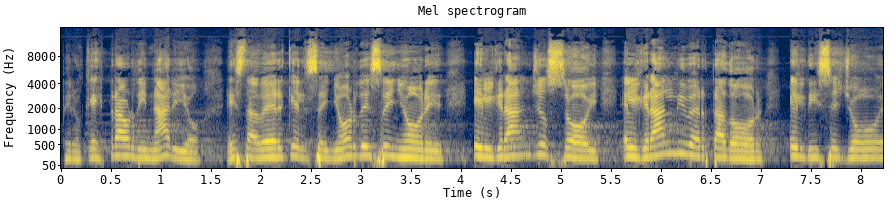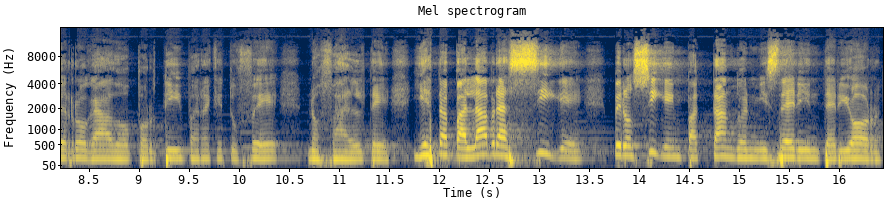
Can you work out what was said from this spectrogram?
Pero qué extraordinario es saber que el Señor de señores, el gran yo soy, el gran libertador, Él dice, yo he rogado por ti para que tu fe no falte. Y esta palabra sigue, pero sigue impactando en mi ser interior,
